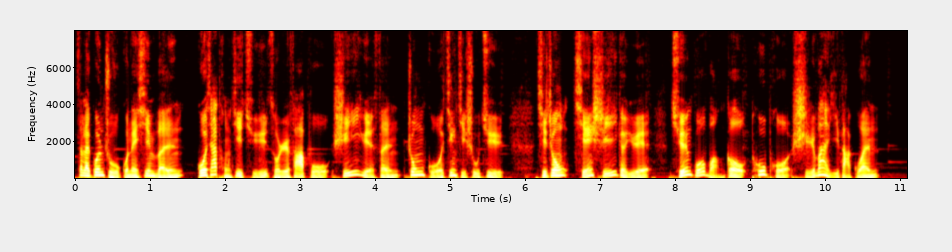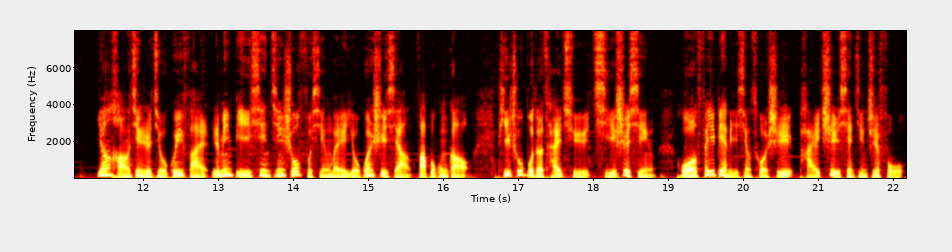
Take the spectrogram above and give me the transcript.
再来关注国内新闻，国家统计局昨日发布十一月份中国经济数据，其中前十一个月全国网购突破十万亿大关。央行近日就规范人民币现金收付行为有关事项发布公告，提出不得采取歧视性或非便利性措施排斥现金支付，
